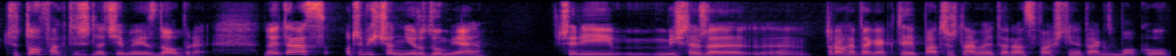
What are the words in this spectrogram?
Czy to faktycznie dla ciebie jest dobre? No i teraz oczywiście on nie rozumie, Czyli myślę, że e, trochę tak jak ty patrzysz na mnie teraz właśnie tak z boku.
